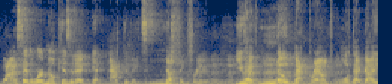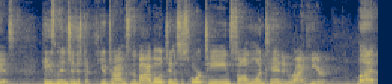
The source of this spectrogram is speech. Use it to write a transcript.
When I say the word Melchizedek, it activates nothing for you. You have no background what that guy is. He's mentioned just a few times in the Bible, Genesis 14, Psalm 110, and right here. But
